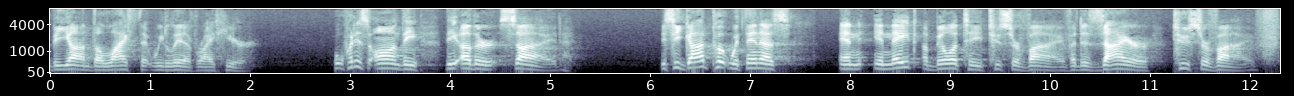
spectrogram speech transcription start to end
beyond the life that we live right here? What is on the, the other side? You see, God put within us an innate ability to survive, a desire to survive.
